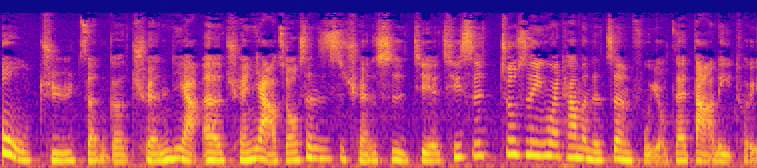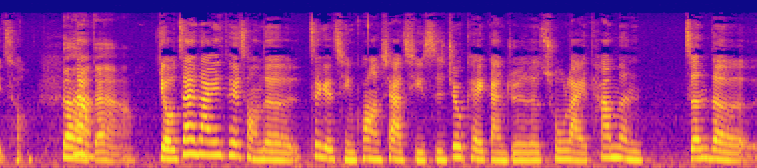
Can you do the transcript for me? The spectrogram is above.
布局整个全亚呃全亚洲，甚至是全世界，其实就是因为他们的政府有在大力推崇。对啊，对啊，有在大力推崇的这个情况下，其实就可以感觉得出来，他们真的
